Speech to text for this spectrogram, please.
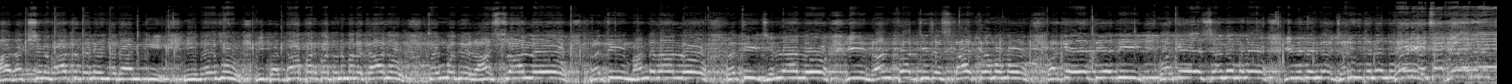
ఆ రక్షణ వార్త తెలియజేయడానికి ఈ రోజు ఈ పెద్దాపర పట్టణం కాదు తొమ్మిది రాష్ట్రాల్లో ప్రతి మండలాల్లో ప్రతి జిల్లాలో ఈ రన్ ఫర్ జీసస్ కార్యక్రమము ఒకే తేదీ ఒకే సమయంలో ఈ విధంగా జరుగుతున్నందుకు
